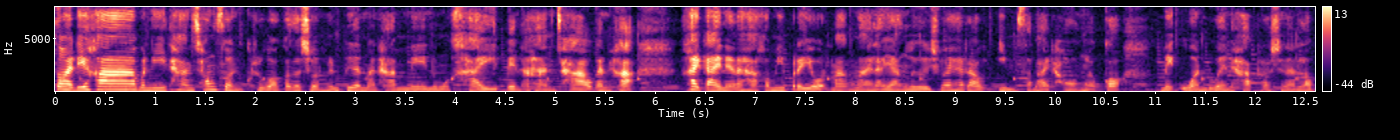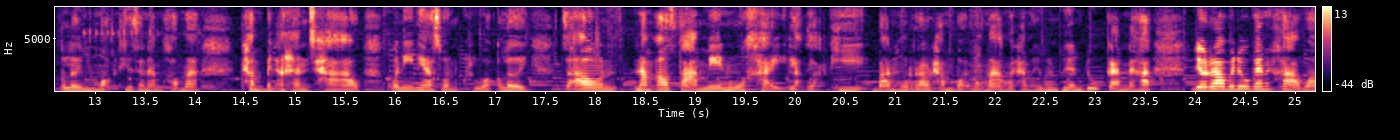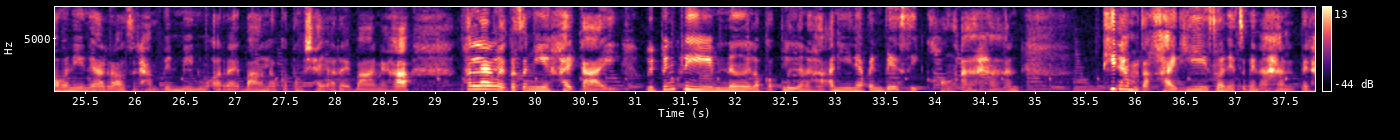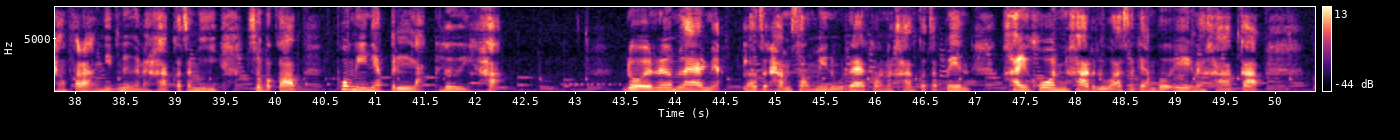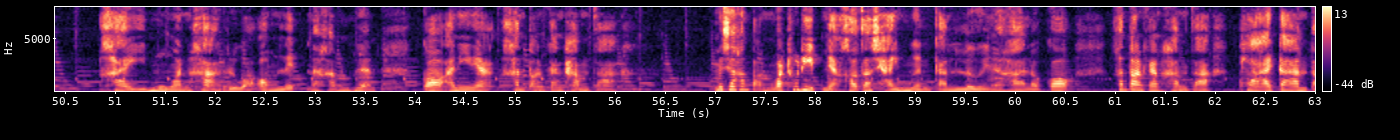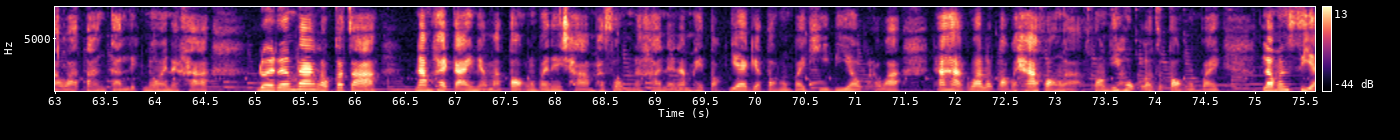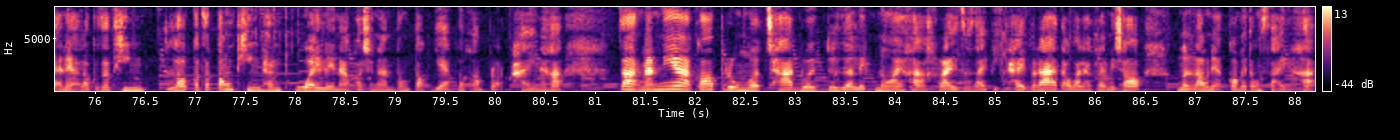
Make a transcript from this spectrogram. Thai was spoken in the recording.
สวัสดีค่ะ วันนี้ทางช่องส่วนครัวก็จะชวนเพื่อนๆมาทำเมนูไข่เป็นอาหารเช้ากันค่ะ ไข่ไก่เนี่ยนะคะเขามีประโยชน์มากมายหลายอย่างเลย ช่วยให้เราอิ่มสบายท้องแล้วก็ไม่อ้วนด้วยนะคะ เพราะฉะนั้นเราก็เลยเหมาะที่จะนำเขามาทำเป็นอาหารเช้า วันนี้เนี่ยส่วนครัวก็เลย จะเอานำเอาสามเมนูไข่หลักๆ ที่บ้านของเราทำบ่อยมากๆ มาทำให้เพื่อนๆดูกันนะคะ เดี๋ยวเราไปดูกันค่ะว่าวันนี้เนี่ยเราจะทำเป็นเมนูอะไรบ้างแล้วก็ต้องใช้อะไรบ้างนะคะขั้นแรกเลยก็จะมีไข่ไก่วิปปิ้งครีมเนยแล้วก็เกลือนะคะ อันนี้เนี่ยเป็นเบสิกของอาหาร ที่ทำมาจากไข่ที่ส่วนใหญ่จะเป็นอาหารไปทางฝรั่งนิดนึงนะคะ ก็จะมีส่วนประกอบพวกนี้เนี่ยเป็นหลักเลยค่ะ โดยเริ่มแรกเนี่ย เราจะทำสองเมนูแรกก่อนนะคะ ก็จะเป็นไข่คนค่ะ หรือว่าสแกมเบิลเองนะคะ กับไข่ม้วนค่ะ หรือว่าออมเล็ตนะคะเพื่อนๆ ก็อันนี้เนี่ยขั้นตอนการทำจะ ไม่ใช่ขั้นตอนวัตถุดิบเนี่ยเขาจะใช้เหมือนกันเลยนะคะ แล้วก็ขั้นตอนการทำจะคล้ายกันแต่ว่าต่างกันเล็กน้อยนะคะ โดยเริ่มแรกเราก็จะนำไข่ไก่เนี่ยมาตอกลงไปในชามผสมนะคะ แนะนำให้ตอกแยกอย่าตอกลงไปทีเดียว เพราะว่าถ้าหากว่าเราตอกไป 5 ฟองละฟองที่ 6 เราจะตอกลงไป แล้วมันเสียเนี่ยเราก็จะทิ้งเราก็จะต้องทิ้งทั้งถ้วยเลยนะ เพราะฉะนั้นต้องตอกแยกเพื่อความปลอดภัยนะคะจากนั้นเนี่ยก็ปรุงรสชาติด้วยเกลือเล็กน้อยค่ะ ใครจะใส่พริกไทยก็ได้ แต่ว่าถ้าใครไม่ชอบเหมือนเราเนี่ยก็ไม่ต้องใส่ค่ะ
